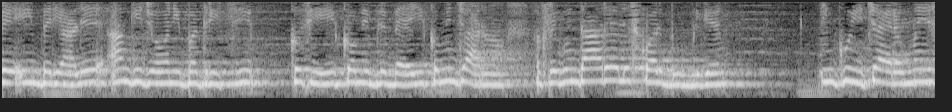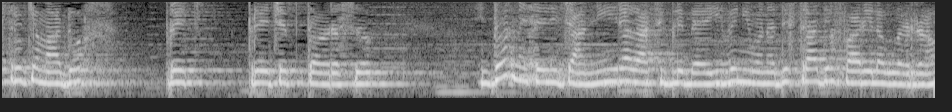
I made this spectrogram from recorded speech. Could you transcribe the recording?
imperiale anche i giovani patrizi, così come i plebei, cominciarono a frequentare le scuole pubbliche, in cui c'era un maestro chiamato pre- preceptores. Intorno ai 16 anni i ragazzi plebei venivano addestrati a fare la guerra,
